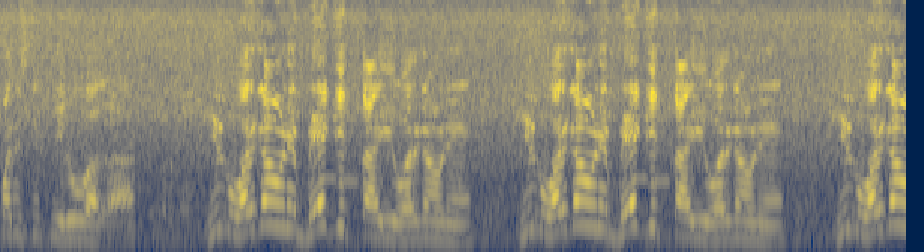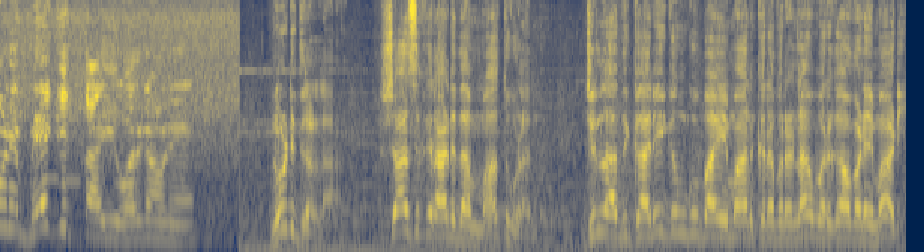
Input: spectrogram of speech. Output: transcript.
ಪರಿಸ್ಥಿತಿ ಇರುವಾಗ, ಈಗ ವರ್ಗಾವಣೆ ಬೇಕಿತ್ತಾ ಈ ವರ್ಗಾವಣೆ? ಈಗ ವರ್ಗಾವಣೆ ಬೇಕಿತ್ತಾ ಈ ವರ್ಗಾವಣೆ? ಈಗ ವರ್ಗಾವಣೆ ಬೇಕಿತ್ತಾ ಈ ವರ್ಗಾವಣೆ? ನೋಡಿದ್ರಲ್ಲ ಶಾಸಕರಾಡಿದ ಮಾತುಗಳನ್ನು ಜಿಲ್ಲಾಧಿಕಾರಿ ಗಂಗೂಬಾಯಿ ಮಾನ್ಕರವರನ್ನ ವರ್ಗಾವಣೆ ಮಾಡಿ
